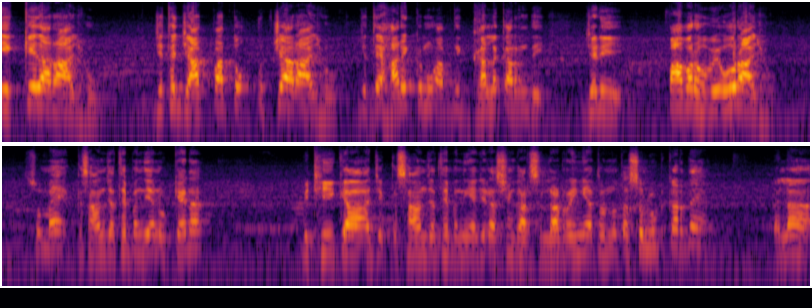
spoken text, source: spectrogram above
ਏਕੇ ਦਾ ਰਾਜ ਹੋਊ, ਜਿੱਥੇ ਜਾਤ ਪਾਤ ਤੋਂ ਉੱਚਾ ਰਾਜ ਹੋ ਜਿੱਥੇ ਹਰ ਇੱਕ ਨੂੰ ਆਪਦੀ ਗੱਲ ਕਰਨ ਦੀ ਜਿਹੜੀ ਪਾਵਰ ਹੋਵੇ ਉਹ ਰਾਜ ਹੋ ਸੋ ਮੈਂ ਕਿਸਾਨ ਜਥੇਬੰਦੀਆਂ ਨੂੰ ਕਹਿਣਾ ਵੀ ਠੀਕ ਆ, ਅੱਜ ਕਿਸਾਨ ਜਥੇਬੰਦੀਆਂ ਜਿਹੜਾ ਸੰਘਰਸ਼ ਲੜ ਰਹੀਆਂ, ਤੁਹਾਨੂੰ ਤਾਂ ਸਲੂਟ ਕਰਦੇ ਆ। ਪਹਿਲਾਂ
